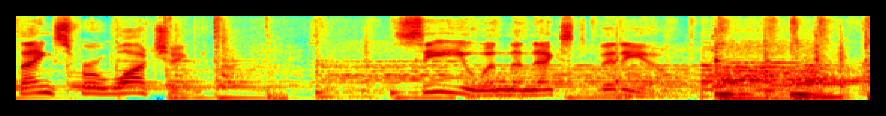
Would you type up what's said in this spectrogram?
Thanks for watching. See you in the next video.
